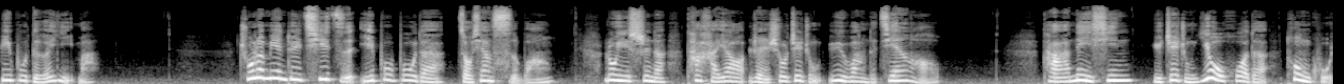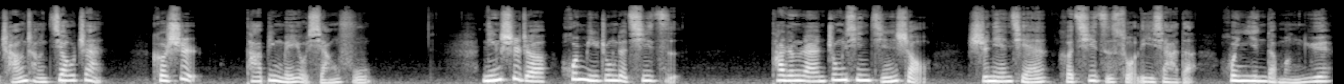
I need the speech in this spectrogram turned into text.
逼不得已吗？除了面对妻子一步步的走向死亡，路易斯呢，他还要忍受这种欲望的煎熬。”他内心与这种诱惑的痛苦常常交战，可是他并没有降服。凝视着昏迷中的妻子，他仍然忠心谨守十年前和妻子所立下的婚姻的盟约。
